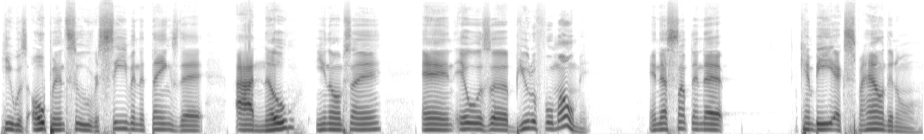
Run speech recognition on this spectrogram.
He was open to receiving the things that I know, you know what I'm saying? And it was a beautiful moment. And that's something that can be expounded on.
